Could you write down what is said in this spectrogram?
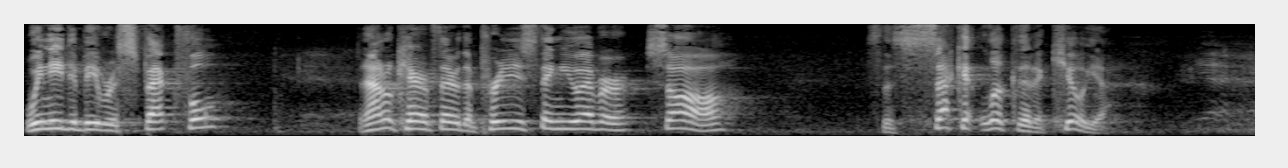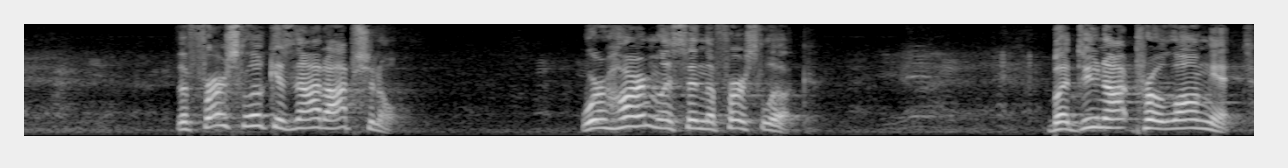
We need to be respectful. And I don't care if they're the prettiest thing you ever saw, it's the second look that'll kill you. The first look is not optional. We're harmless in the first look, but do not prolong it.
